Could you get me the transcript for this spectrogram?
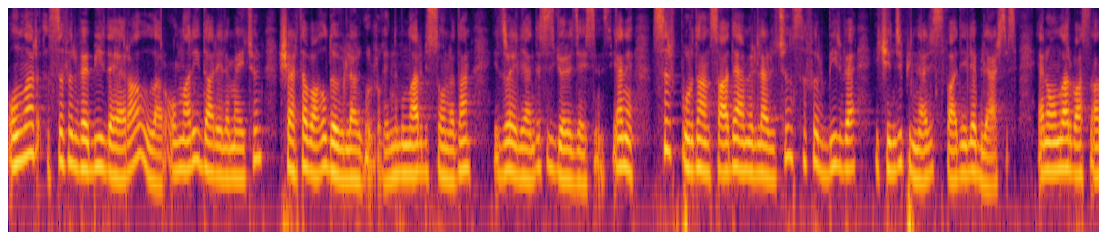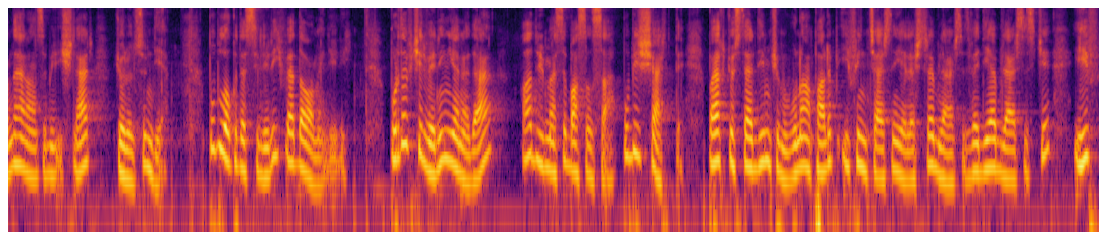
Onlar 0 və 1 dəyəri alırlar. Onları idarə etmək üçün şərtə bağlı dövrlər qururuq. İndi bunları biz sonradan icra eləyəndə siz görəcəksiniz. Yəni sırf burdan sadə əmrlər üçün 0, 1 və ikinci pinləri istifadə edə bilərsiniz. Yəni onlar basılanda hər hansı bir işlər görülsün deyə. Bu bloku da silirik və davam edirik. Burada fikir verin yenə də A düyməsi basılsa, bu bir şərtdir. Bayaq göstərdiyim kimi bunu aparıb if-in içərisinə yerləşdirə bilərsiniz və deyə bilərsiniz ki, if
